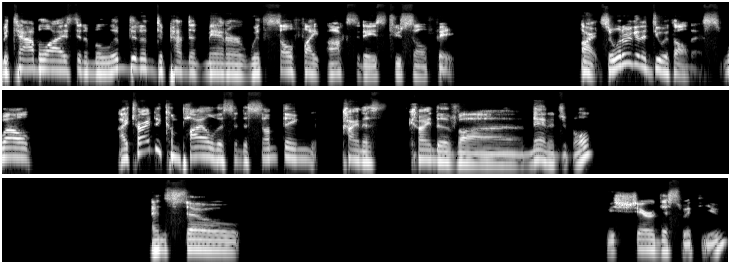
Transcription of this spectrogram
metabolized in a molybdenum dependent manner with sulfite oxidase to sulfate. All right, so what are we going to do with all this? Well, I tried to compile this into something kind of kind of uh, manageable. And so we share this with you.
